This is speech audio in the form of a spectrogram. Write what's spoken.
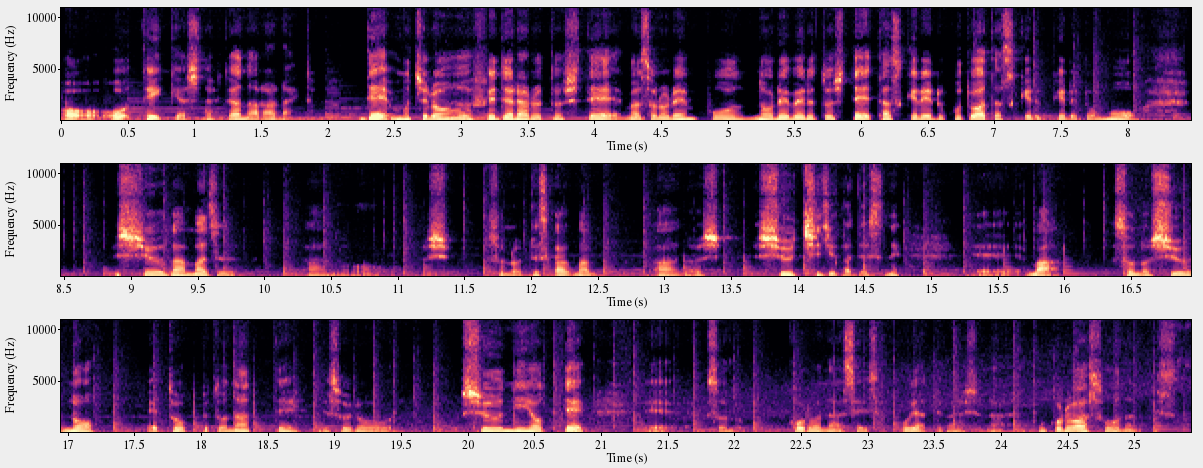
をテイケアしなくてはならないと。で、もちろんフェデラルとして、まあ、その連邦のレベルとして助けれることは助けるけれども、州がまず、あのそのですから、まあ、あの州知事がですね、えー、まあ、その州のトップとなって、その州によって、えー、そのコロナ政策をやっていかなくちゃならない。これはそうなんです。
